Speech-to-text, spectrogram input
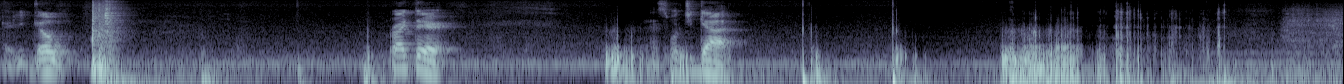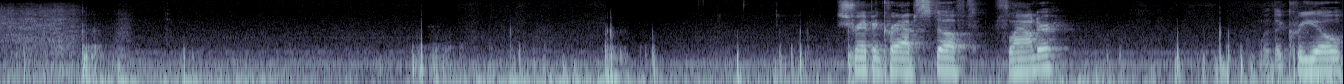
There you go. Right there. That's what you got. Shrimp and crab stuffed flounder with the Creole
